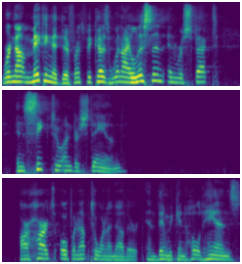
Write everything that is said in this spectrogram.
we're not making a difference because when I listen and respect and seek to understand, our hearts open up to one another, and then we can hold hands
